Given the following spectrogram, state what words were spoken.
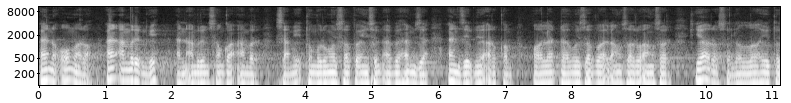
an Umar an Amrin nggih an Amrin sangka Amr sami tungurungu sapa insun Abu Hamzah an Zaid bin qala dawu sapa al-ansaru ansar ya Rasulullah itu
